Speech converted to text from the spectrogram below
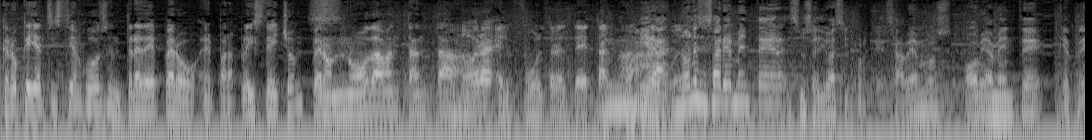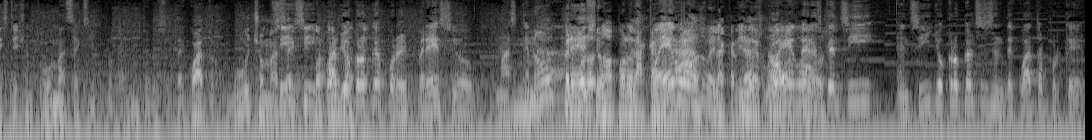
creo que ya existían juegos en 3D pero eh, para PlayStation, pero no daban tanta... No era el full 3D tal cual. Mira, güey. no necesariamente sucedió así porque sabemos obviamente que el PlayStation tuvo más éxito que el Nintendo 64, mucho más sí, sí, éxito. pues yo creo que por el precio, más que No nada. precio, por no, por los la calidad, juegos, güey, la la- calidad y de los No, juego. pero es que en sí, en sí, yo creo que el 64 porque,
